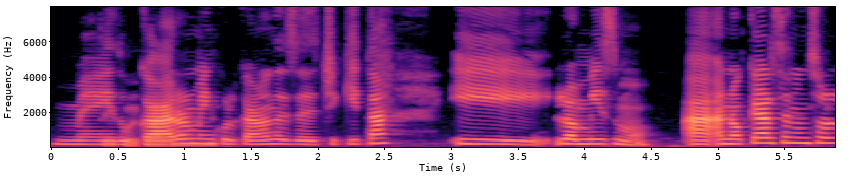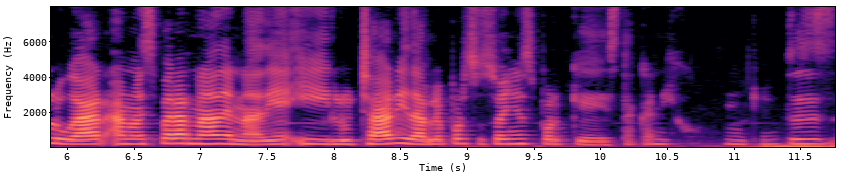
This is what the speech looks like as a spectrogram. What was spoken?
me educaron, me inculcaron desde chiquita. Y lo mismo, a, no quedarse en un solo lugar, a no esperar nada de nadie y luchar y darle por sus sueños porque está canijo. Entonces,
